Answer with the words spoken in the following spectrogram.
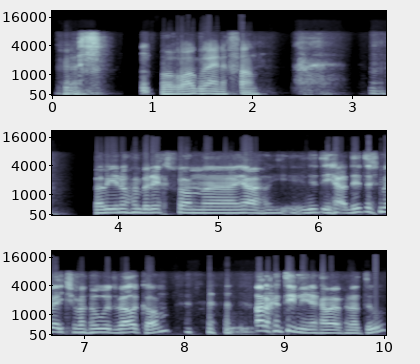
Daar horen we ook weinig van. We hebben hier nog een bericht van, eh, ja, dit, ja, dit is een beetje van hoe het wel kan. Argentinië gaan we even naartoe.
